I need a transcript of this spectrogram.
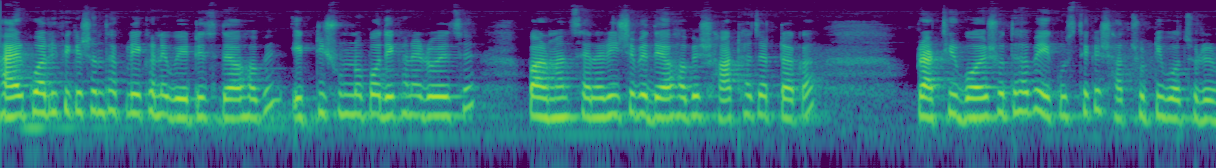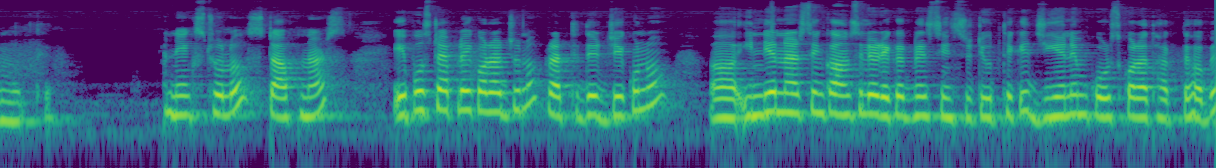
হায়ার কোয়ালিফিকেশন থাকলে এখানে ওয়েটেজ দেওয়া হবে। একটি শূন্যপদ এখানে রয়েছে। পার মান্থ স্যালারি হিসেবে দেওয়া হবে ষাট হাজার টাকা। প্রার্থীর বয়স হতে হবে একুশ থেকে সাতষট্টি বছরের মধ্যে। নেক্সট হলো স্টাফ নার্স এই পোস্টে অ্যাপ্লাই করার জন্য প্রার্থীদের যে কোনো ইন্ডিয়ান নার্সিং কাউন্সিলের রেকগনাইজড ইনস্টিটিউট থেকে জিএনএম কোর্স করা থাকতে হবে।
